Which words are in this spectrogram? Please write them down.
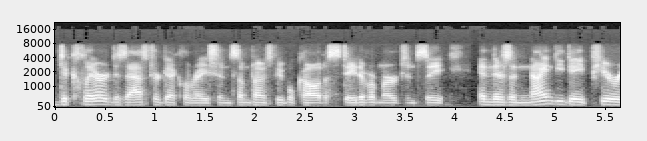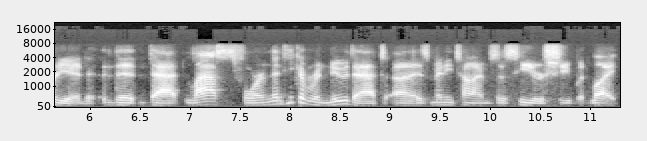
declare a disaster declaration. Sometimes people call it a state of emergency, and there's a 90 day period that that lasts for, and then he can renew that uh, as many times as he or she would like.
